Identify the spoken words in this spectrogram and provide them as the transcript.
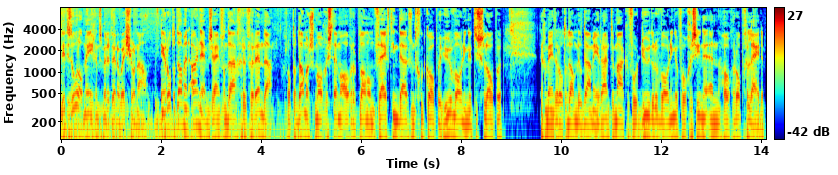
Dit is Doral Megens met het NOS-journaal. In Rotterdam en Arnhem zijn vandaag referenda. Rotterdammers mogen stemmen over het plan om 15.000 goedkope huurwoningen te slopen. De gemeente Rotterdam wil daarmee ruimte maken voor duurdere woningen... voor gezinnen en hogeropgeleiden.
